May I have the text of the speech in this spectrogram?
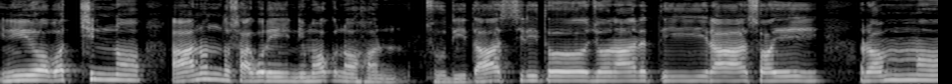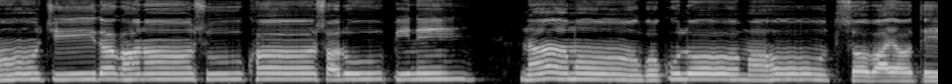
নিরবচ্ছিন্ন আনন্দ সাগরে নিমগ্ন হন। সুদিতাশ্রিত জনার্তিরাশয়ে রম্যচিদঘন সুখ স্বরূপিণে নাম গোকুল মহোৎসবায়তে।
